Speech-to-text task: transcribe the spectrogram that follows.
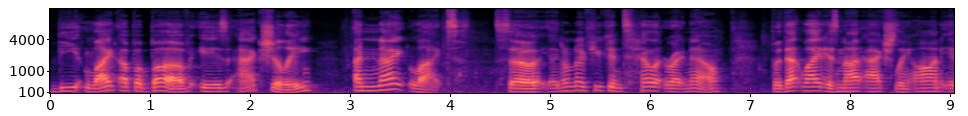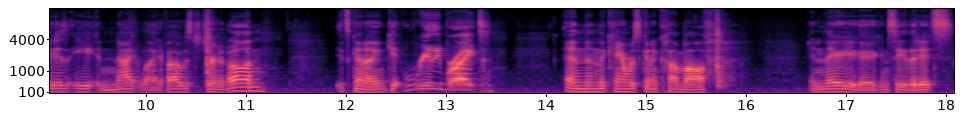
the light up above is actually a night light. So I don't know if you can tell it right now, but that light is not actually on. It is a night light. If I was to turn it on, it's gonna get really bright and then the camera's going to come off and there you go you can see that it's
